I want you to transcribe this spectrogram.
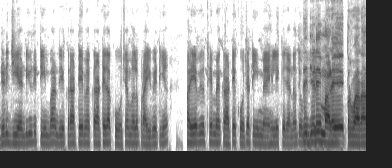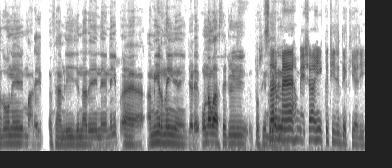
ਜਿਹੜੀ ਜੀਐਨਡੀਯੂ ਦੀ ਟੀਮ ਬਣਦੀ ਹੈ ਕਰਾਟੇ ਮੈਂ ਕਰਾਟੇ ਦਾ ਕੋਚ ਹਾਂ ਮਤਲਬ ਪ੍ਰਾਈਵੇਟ ਹੀ ਹਾਂ ਪਰ ਇਹ ਵੀ ਉੱਥੇ ਮੈਂ ਕਰਾਟੇ ਕੋਚ ਆ ਟੀਮ ਮੈਂ ਹੀ ਲੈ ਕੇ ਜਾਣਾ ਤੇ ਉਹ ਤੇ ਵੀ ਜਿਹੜੇ ਮਾੜੇ ਪਰਿਵਾਰਾਂ ਤੋਂ ਨੇ ਮਾੜੇ ਫੈਮਿਲੀ ਜਿਨ੍ਹਾਂ ਦੇ ਨੇ ਨਹੀਂ ਅਹ, ਅਮੀਰ ਨਹੀਂ ਨੇ ਜਿਹੜੇ ਉਹਨਾਂ ਵਾਸਤੇ ਜਿਹੜੀ ਤੁਸੀਂ ਦੇ ਸਰ ਰਹੇ ਹੋ। ਮੈਂ ਹਮੇਸ਼ਾ ਹੀ ਇੱਕ ਚੀਜ਼ ਦੇਖੀ ਆ ਜੀ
